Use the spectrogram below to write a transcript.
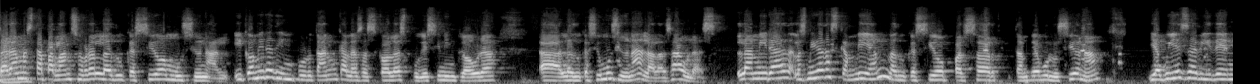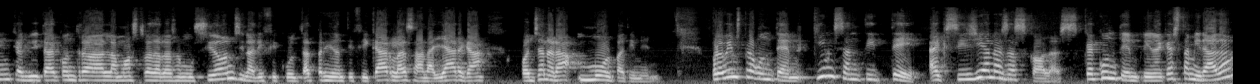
vàrem estar parlant sobre l'educació emocional i com era d'important que les escoles poguessin incloure eh, l'educació emocional a les aules. La mirada, les mirades canvien, l'educació, per sort, també evoluciona, i avui és evident que lluitar contra la mostra de les emocions i la dificultat per identificar-les a la llarga pot generar molt patiment. Però avui ens preguntem quin sentit té exigir a les escoles que contemplin aquesta mirada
